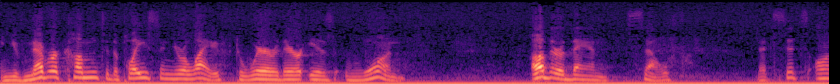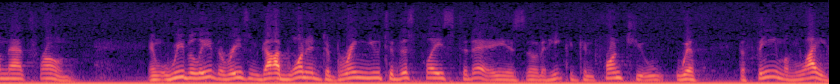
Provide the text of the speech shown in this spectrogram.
and you've never come to the place in your life to where there is one other than self that sits on that throne. And we believe the reason God wanted to bring you to this place today is so that he could confront you with the theme of life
